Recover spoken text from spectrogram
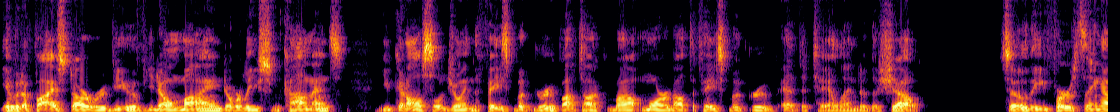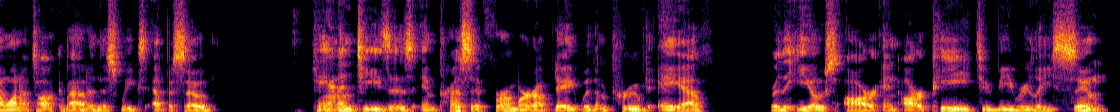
Give it a five star review if you don't mind, or leave some comments. You can also join the Facebook group. I'll talk about more about the Facebook group at the tail end of the show. So, the first thing I want to talk about in this week's episode Canon teases impressive firmware update with improved AF for the EOS R and RP to be released soon.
